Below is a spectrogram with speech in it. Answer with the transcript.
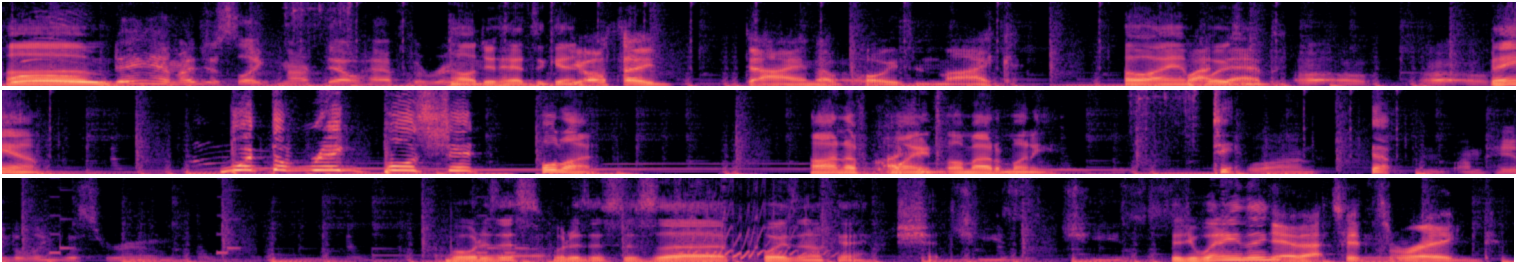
Woo, Um, damn, I just like knocked out half the room. I'll do heads again. You also dying of Uh-oh. poison, Mike. Oh, I am Quite poisoned. Uh-oh. Uh-oh. Bam. What the rig bullshit? Hold on. Not enough coins. can- I'm out of money. Hold on. Yeah. I'm, I'm handling this room. But what is this? What is this? This is uh poison. Okay. Shit. Cheese, cheese. Did you win anything? Yeah, that's it's rigged.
